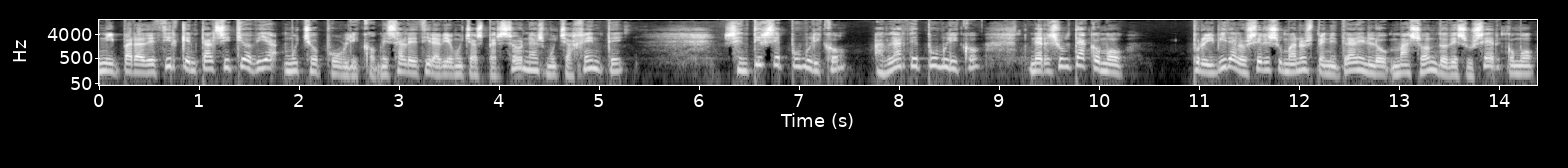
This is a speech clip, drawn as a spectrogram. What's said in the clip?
ni para decir que en tal sitio había mucho público. Me sale decir había muchas personas, mucha gente. Sentirse público, hablar de público, me resulta como prohibir a los seres humanos penetrar en lo más hondo de su ser, como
